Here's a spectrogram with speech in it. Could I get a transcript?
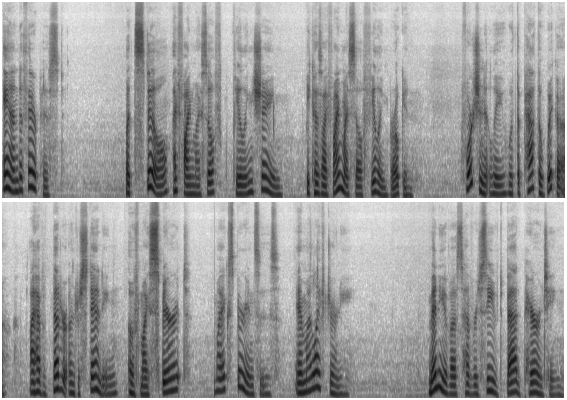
and a therapist. But still, I find myself feeling shame because I find myself feeling broken. Fortunately, with the path of Wicca, I have a better understanding of my spirit, my experiences, and my life journey. Many of us have received bad parenting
